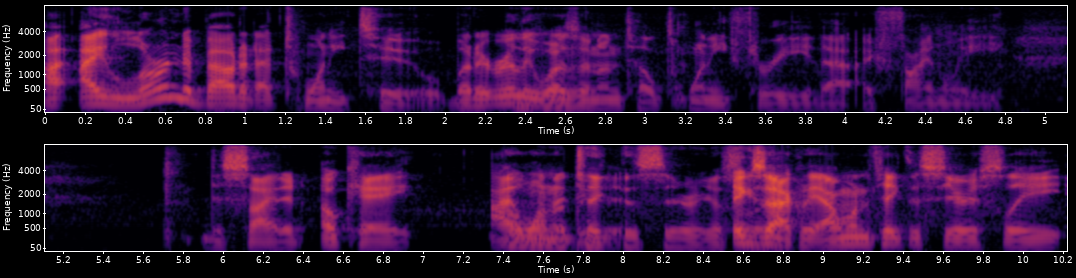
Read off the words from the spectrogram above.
I, I learned about it at 22, but it really Mhm. wasn't until 23 that I finally decided, okay, I, I, want to take this seriously. Exactly. I want to take this seriously.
